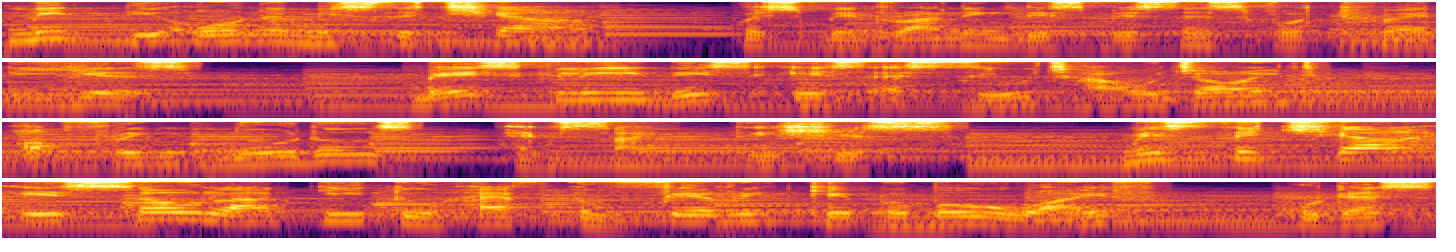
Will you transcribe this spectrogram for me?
Meet the owner Mr. Chia who's been running this business for 20 years. Basically, this is a Siu Chow joint offering noodles and side dishes. Mr. Chia is so lucky to have a very capable wife who does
